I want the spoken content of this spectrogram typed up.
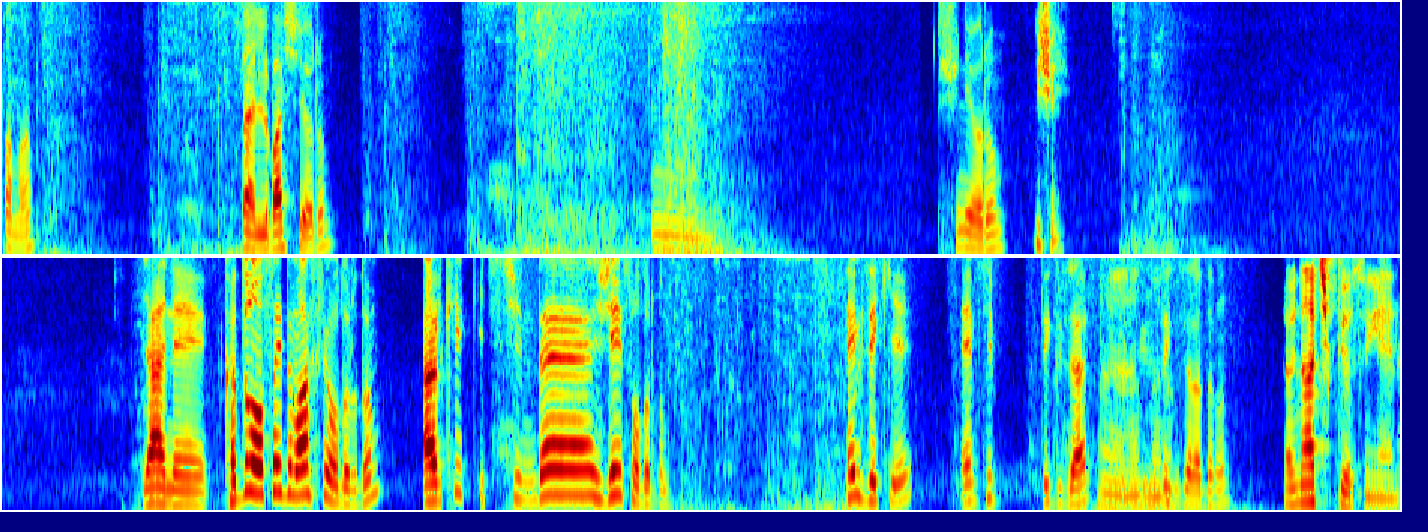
Tamam. Ben başlıyorum. Hmm. Düşünüyorum. Düşün. Yani kadın olsaydım Ahri olurdum. Erkek içinde Jace olurdum. Hem zeki hem tip de güzel. Ha, Yüzü de anladım. güzel adamın. Önü açık diyorsun yani.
